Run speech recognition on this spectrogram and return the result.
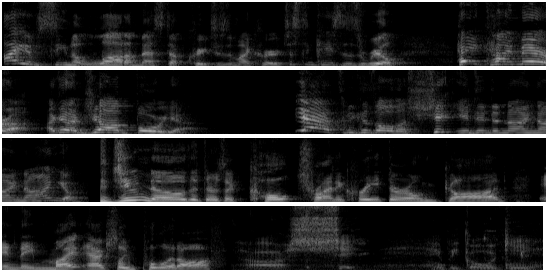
I have seen a lot of messed up creatures in my career, just in case this is real. Hey, Chimera, I got a job for you. Yeah, it's because all the shit you did to 999, you Did you know that there's a cult trying to create their own god and they might actually pull it off? Oh shit. Here we go again.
